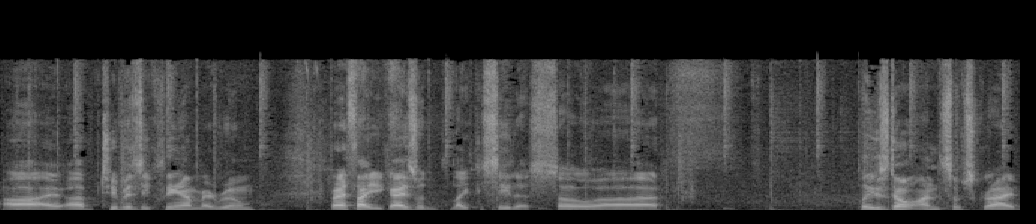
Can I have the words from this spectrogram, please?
Uh, I, am too busy cleaning up my room. But I thought you guys would like to see this, so uh, please don't unsubscribe.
